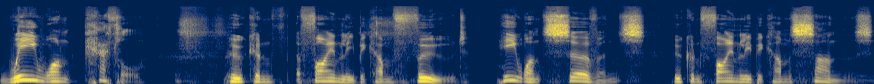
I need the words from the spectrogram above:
We want cattle who can finally become food. He wants servants who can finally become sons.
